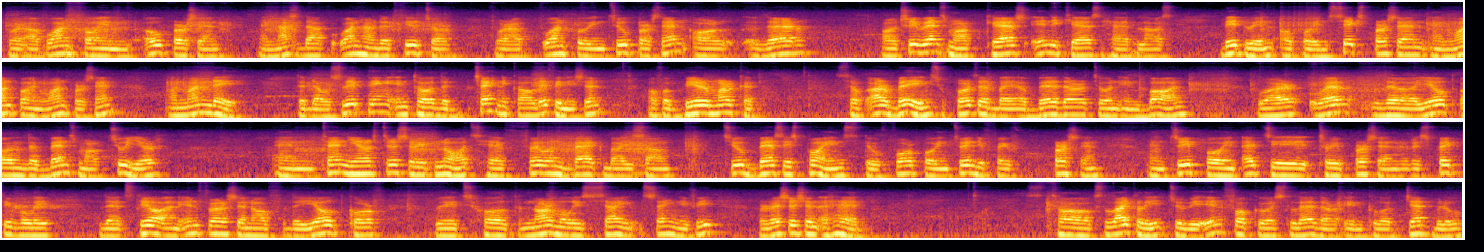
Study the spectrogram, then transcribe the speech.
were up 1.0% and Nasdaq 100 Futures were up 1.2% all there all three benchmark cash indicators had lost between 0.6% and 1.1% on Monday. The Dow slipping into the technical definition of a bear market. Stocks are being supported by a better tone in bond, where, where the yield on the benchmark 2-year and 10-year Treasury notes have fallen back by some 2 basis points to 4.25% and 3.83% respectively. That's still an inversion of the yield curve which hold normally signify a recession ahead. Stocks likely to be in focus later include JetBlue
